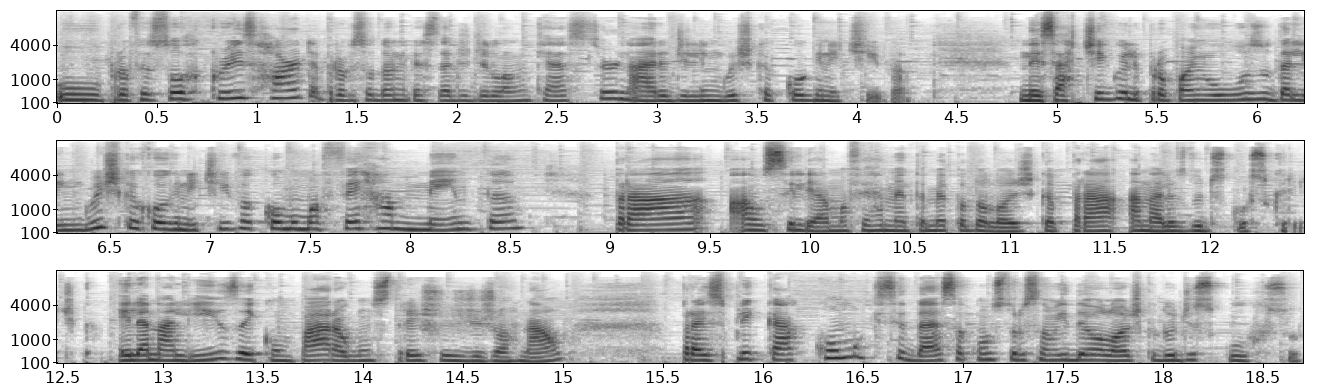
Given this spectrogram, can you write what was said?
O professor Chris Hart é professor da Universidade de Lancaster na área de linguística cognitiva. Nesse artigo, ele propõe o uso da linguística cognitiva como uma ferramenta para auxiliar, uma ferramenta metodológica para análise do discurso crítica. Ele analisa e compara alguns trechos de jornal para explicar como que se dá essa construção ideológica do discurso.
